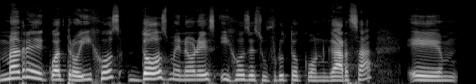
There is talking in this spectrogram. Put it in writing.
Madre de cuatro hijos, dos menores hijos de su fruto con Garza, em,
